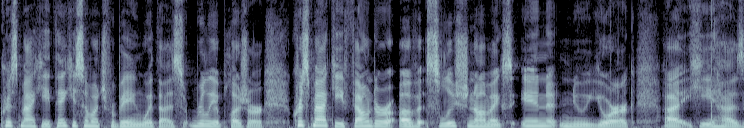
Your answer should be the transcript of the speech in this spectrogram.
Chris Macke, thank you so much for being with us. Really a pleasure. Chris Macke, founder of Solutionomics in New York. Uh, he has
